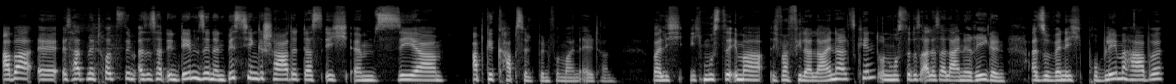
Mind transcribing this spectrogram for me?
Aber äh, es hat mir trotzdem, also es hat in dem Sinne ein bisschen geschadet, dass ich ähm, sehr abgekapselt bin von meinen Eltern. Weil ich, ich musste immer, ich war viel alleine als Kind und musste das alles alleine regeln. Also wenn ich Probleme habe,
